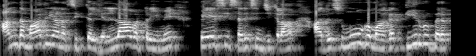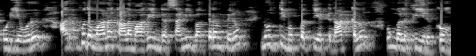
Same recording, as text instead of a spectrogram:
அந்த மாதிரியான சிக்கல் எல்லாவற்றையுமே பேசி சரி செஞ்சுக்கலாம். அது சுமூகமாக தீர்வு பெறக்கூடிய ஒரு அற்புதமான காலமாக இந்த சனி வக்ரம் பெறும் நூத்தி முப்பத்தி எட்டு நாட்களும் உங்களுக்கு இருக்கும்.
